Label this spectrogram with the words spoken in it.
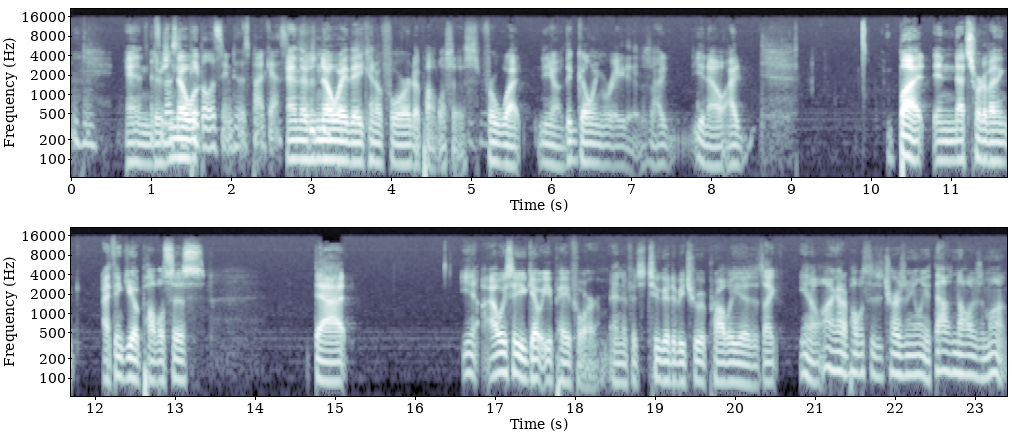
and Mm-hmm. It's there's no people listening to this podcast. and there's no way they can afford a publicist for what you know the going rate is. I you know I, but and that's sort of I think I think you have publicists that you know I always say you get what you pay for, and if it's too good to be true, it probably is. It's like you know oh, I got a publicist who charges me only a thousand dollars a month.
